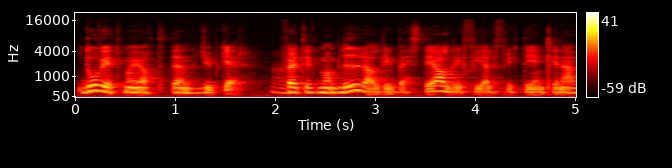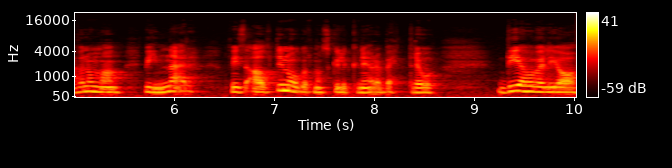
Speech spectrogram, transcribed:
då vet man ju att den ljuger. För att typ, man blir aldrig bäst. Det är aldrig felfritt egentligen, även om man vinner. Det finns alltid något man skulle kunna göra bättre och det har väl jag...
